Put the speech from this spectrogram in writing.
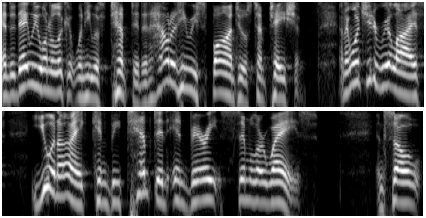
And today we want to look at when he was tempted and how did he respond to his temptation. And I want you to realize you and I can be tempted in very similar ways. And so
